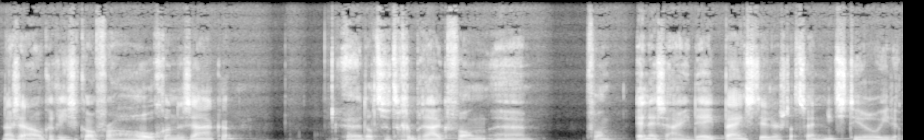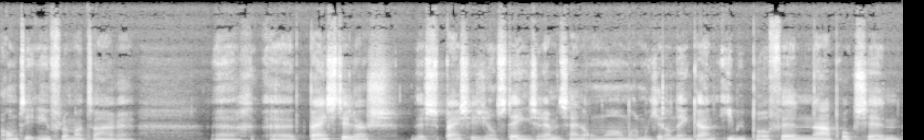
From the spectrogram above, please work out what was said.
Nou zijn er ook risicoverhogende zaken. Uh, dat is het gebruik van, van NSAID-pijnstillers. Dat zijn niet-steroïde anti-inflammatoire pijnstillers. Dus pijnstillers die ontstekingsremmend zijn. Onder andere moet je dan denken aan ibuprofen, naproxen,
